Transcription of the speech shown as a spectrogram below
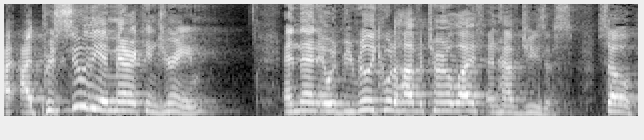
I, I pursue the American dream and then it would be really cool to have eternal life and have Jesus. So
